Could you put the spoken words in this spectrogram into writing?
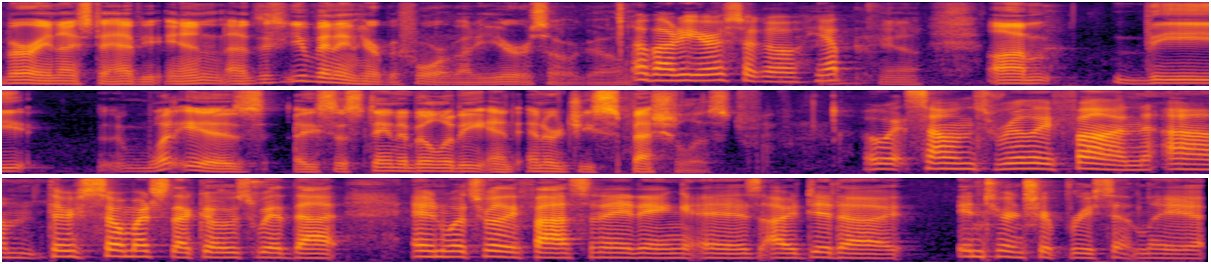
Very nice to have you in. Uh, this, you've been in here before, about a year or so ago. About a year or so ago, yep. Yeah. Um, the what is a sustainability and energy specialist? Oh, it sounds really fun. Um, there's so much that goes with that, and what's really fascinating is I did a internship recently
